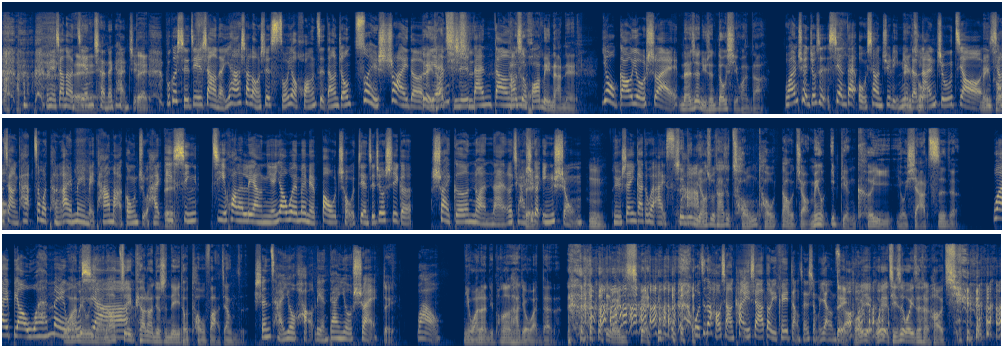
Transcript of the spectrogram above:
有点像那种奸臣的感觉。不过实际上呢，押沙龙是所有皇子当中最帅的颜值担当，他是花美男呢，又高又帅，男生女生都喜欢他。完全就是现代偶像剧里面的男主角。你想想看，这么疼爱妹妹塔玛公主，还一心计划了两年要为妹妹报仇，简直就是一个帅哥暖男，而且还是个对英雄。嗯，女生应该都会爱死圣经他。描述他是从头到脚没有一点可以有瑕疵的。外表完美无完美无瑕，然后，最漂亮就是那一头头发这样子。身材又好，脸蛋又帅，对哇哦！你完了，你碰到他就完蛋了，沦陷。我真的好想看一下，到底可以长成什么样子对哦。，我也我也其实我一直很好奇。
